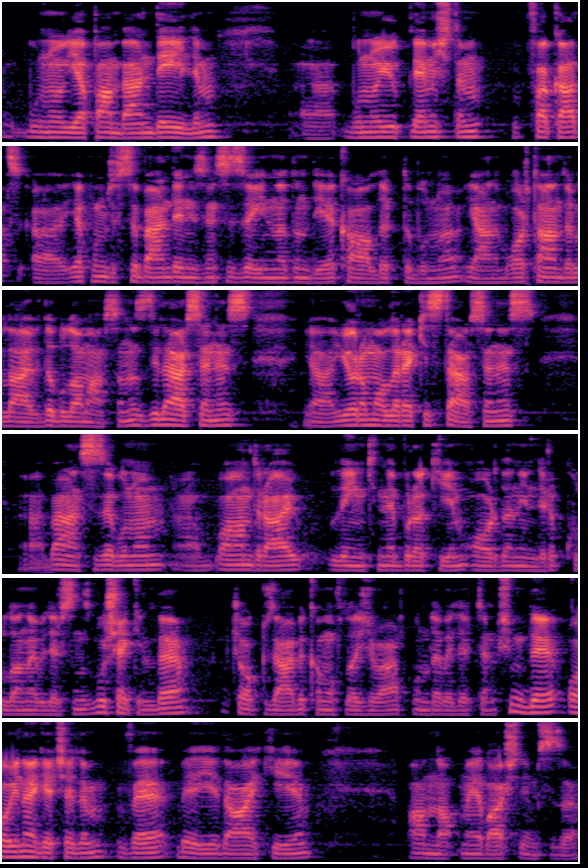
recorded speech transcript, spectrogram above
bunu yapan ben değilim. Bunu yüklemiştim fakat yapımcısı benden izinsiz yayınladın diye kaldırdı bunu. Yani War Thunder Live'da bulamazsanız dilerseniz ya yorum olarak isterseniz ben size bunun OneDrive linkini bırakayım. Oradan indirip kullanabilirsiniz. Bu şekilde çok güzel bir kamuflajı var. Bunu da belirtelim. Şimdi oyuna geçelim ve B7A2'yi anlatmaya başlayayım size.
